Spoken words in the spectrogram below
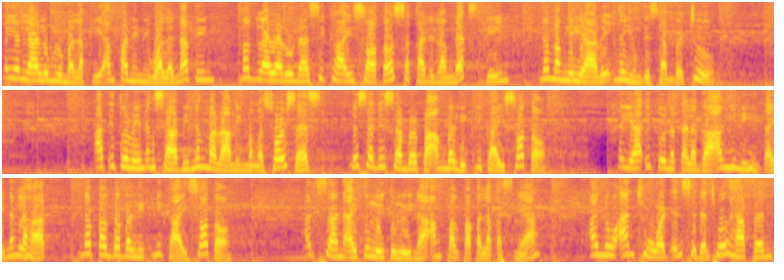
Kaya lalong lumalaki ang paniniwala nating maglalaro na si Kai Soto sa kanilang next game na mangyayari ngayong December 2. At ito rin ang sabi ng maraming mga sources na sa December pa ang balik ni Kai Soto. Kaya ito na talaga ang hinihintay ng lahat na pagbabalik ni Kai Soto. At sana ay tuloy-tuloy na ang pagpapalakas niya. Ano untoward incident will happen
